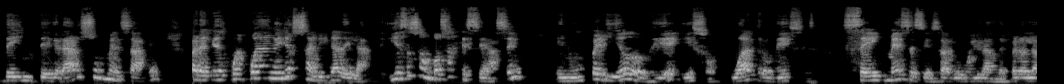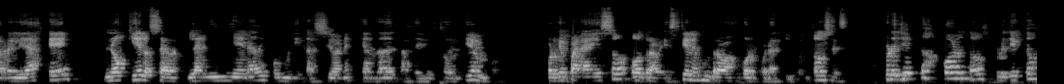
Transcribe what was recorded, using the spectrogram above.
de integrar sus mensajes para que después puedan ellos salir adelante. Y esas son cosas que se hacen en un periodo de eso, cuatro meses, seis meses si es algo muy grande, pero la realidad es que no quiero ser la niñera de comunicaciones que anda detrás de ellos todo el tiempo, porque para eso, otra vez, tienes un trabajo corporativo. Entonces, proyectos cortos, proyectos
